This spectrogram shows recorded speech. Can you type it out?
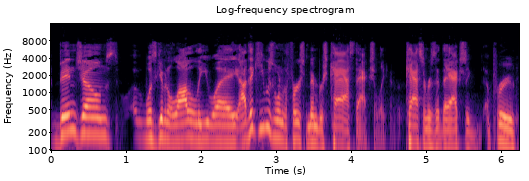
Ben Jones was given a lot of leeway. I think he was one of the first members cast, actually, cast members that they actually approved.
